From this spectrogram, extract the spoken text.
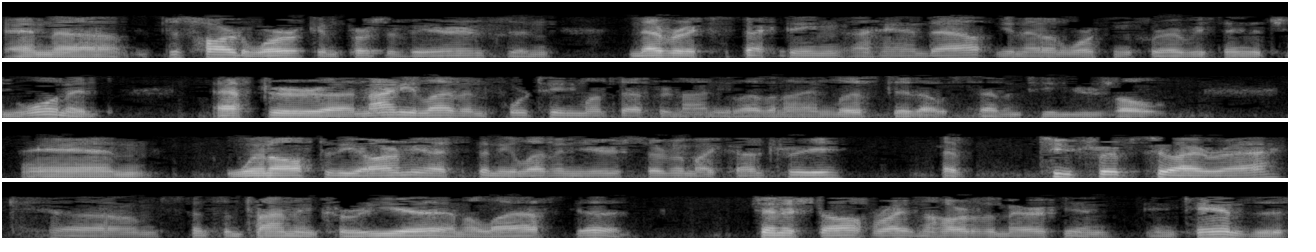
and uh, just hard work and perseverance and never expecting a handout, you know, and working for everything that you wanted. After uh, 9/11, 14 months after 9/11, I enlisted. I was 17 years old, and went off to the army. I spent 11 years serving my country. Have two trips to Iraq, um, spent some time in Korea and Alaska, finished off right in the heart of America in, in Kansas.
